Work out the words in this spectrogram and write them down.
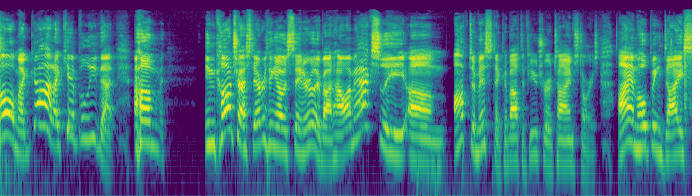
Oh my God, I can't believe that. Um, in contrast to everything I was saying earlier about how I'm actually um, optimistic about the future of time stories, I am hoping dice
